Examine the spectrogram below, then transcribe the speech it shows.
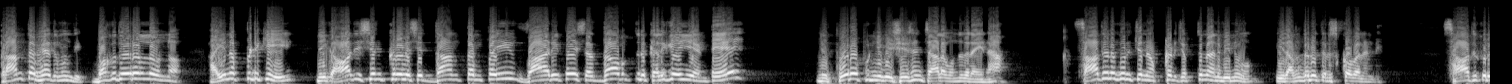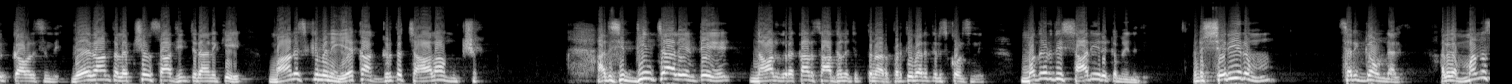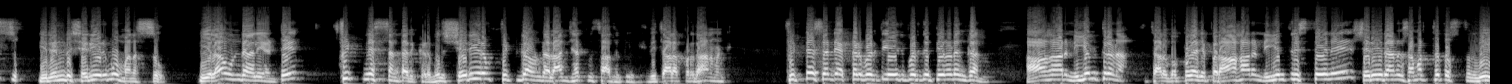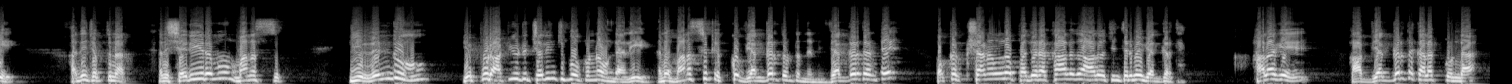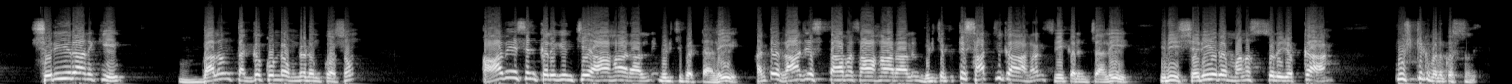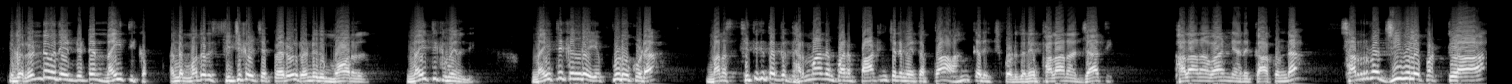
ప్రాంత భేదం ఉంది బహుదూరంలో ఉన్నావు. అయినప్పటికీ నీకు ఆదిశంకరుల సిద్ధాంతంపై వారిపై శ్రద్ధాభక్తులు కలిగేయి అంటే నీ పూర్వపుణ్య విశేషం చాలా ఉన్నది నాయనా. సాధన గురించి నేను ఒక్కటి చెప్తున్నాను విను ఇది అందరూ తెలుసుకోవాలండి. సాధకుడికి కావాల్సింది వేదాంత లక్ష్యం సాధించడానికి మానసికమైన ఏకాగ్రత చాలా ముఖ్యం. అది సిద్ధించాలి అంటే నాలుగు రకాల సాధనలు చెప్తున్నారు ప్రతి వారు తెలుసుకోవాల్సింది. మొదటిది శారీరకమైనది అంటే శరీరం సరిగ్గా ఉండాలి. అలాగే మనస్సు ఈ రెండు శరీరము మనస్సు. ఇలా ఉండాలి అంటే ఫిట్నెస్ అంటారు ఇక్కడ. ముందు శరీరం ఫిట్గా ఉండాలి ఆధ్యాత్మిక సాధకులకి. ఇది చాలా ప్రధానం అండి ఫిట్నెస్ అంటే ఎక్కడ పడితే ఏది పడితే తినడం కాదు. ఆహార నియంత్రణ. చాలా గొప్పగా చెప్పారు. ఆహారం నియంత్రిస్తేనే శరీరానికి సమర్థత వస్తుంది. అది చెప్తున్నారు. అది శరీరము మనస్సు. ఈ రెండు ఎప్పుడు అటు ఇటు చలించిపోకుండా ఉండాలి. అదే మనస్సుకి ఎక్కువ వ్యగ్రత ఉంటుందండి. వ్యగ్రత అంటే ఒక్క క్షణంలో పది రకాలుగా ఆలోచించడమే వ్యగ్రత. అలాగే ఆ వ్యగ్రత కలగకుండా శరీరానికి బలం తగ్గకుండా ఉండడం కోసం ఆవేశం కలిగించే ఆహారాలని విడిచిపెట్టాలి. అంటే రాజస్థామస ఆహారాలు విడిచిపెట్టి సాత్విక ఆహారాన్ని స్వీకరించాలి. ఇది శరీర మనస్సుల యొక్క పుష్టికి పనికొస్తుంది. ఇక రెండవది ఏంటంటే నైతికం. అంటే మొదటి ఫిజికల్ చెప్పారు రెండవది మోరల్. నైతికమైనది. నైతికంగా ఎప్పుడు కూడా మన స్థితికి తగ్గ ధర్మాన్ని మనం పాటించడమే తప్ప అహంకరించకూడదు. నేను ఫలానా జాతి ఫలానా వాడిని అని కాకుండా సర్వజీవుల పట్ల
